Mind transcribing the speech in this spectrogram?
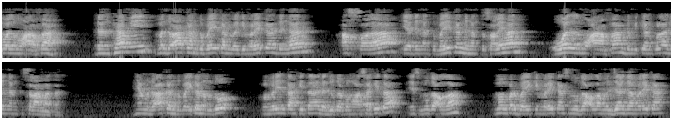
wal mu'afah. Dan kami mendoakan kebaikan bagi mereka dengan as-salah ya dengan kebaikan, dengan kesolehan, wal mu'afah demikian pula dengan keselamatan. Yang mendoakan kebaikan untuk pemerintah kita dan juga penguasa kita, ya semoga Allah memperbaiki mereka, semoga Allah menjaga mereka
